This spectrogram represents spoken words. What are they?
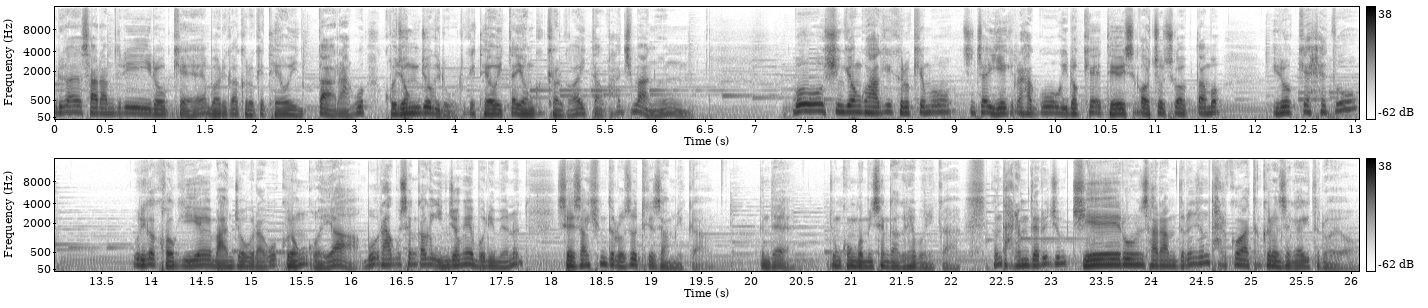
우리가 사람들이 이렇게 머리가 그렇게 되어 있다라고 고정적으로 그렇게 되어 있다 연구 결과가 있다고 하지만은 뭐 신경과학이 그렇게 뭐 진짜 얘기를 하고 이렇게 되어 있으니까 어쩔 수가 없다 뭐 이렇게 해도 우리가 거기에 만족을 하고 그런 거야 뭐라고 생각을 인정해 버리면은 세상 힘들어서 어떻게 삽니까? 근데 좀 곰곰이 생각을 해보니까 그건 나름대로 좀 지혜로운 사람들은 좀 다를 것 같은 그런 생각이 들어요.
